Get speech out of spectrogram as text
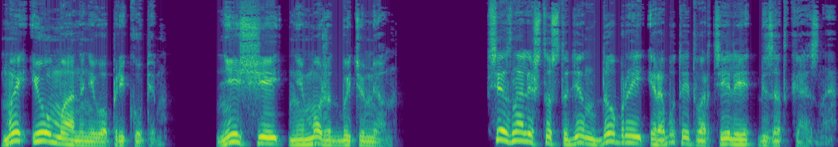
Мы и ума на него прикупим. Нищий не может быть умен. Все знали, что студент добрый и работает в артели безотказно.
